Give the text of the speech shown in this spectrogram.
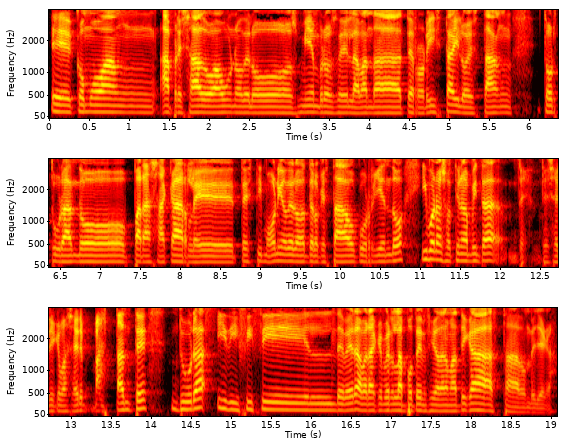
eh, cómo han apresado a uno de los miembros de la banda terrorista y lo están torturando para sacarle testimonio de lo, de lo que está ocurriendo. Y bueno, eso tiene una pinta de, de serie que va a ser bastante dura y difícil de ver. Habrá que ver la potencia dramática hasta dónde llega.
